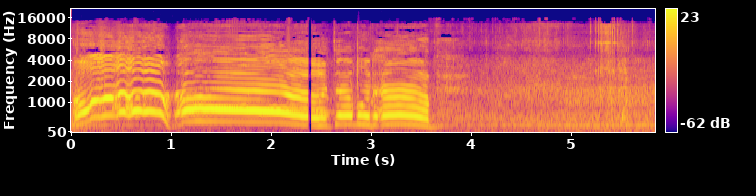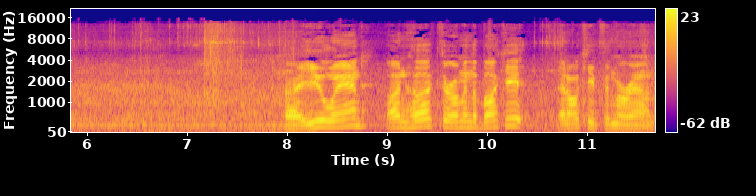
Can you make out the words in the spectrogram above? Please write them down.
Oh! Oh! Doubled up! Alright, you land, unhook, throw them in the bucket, and I'll keep them around.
